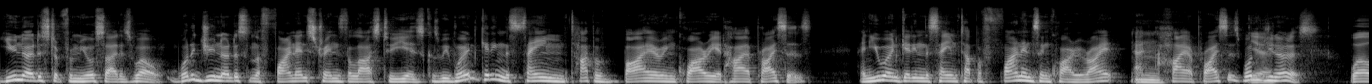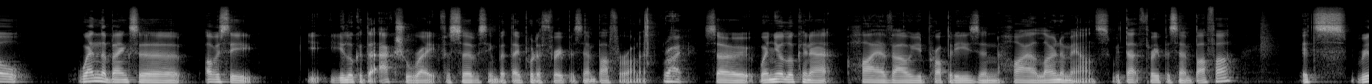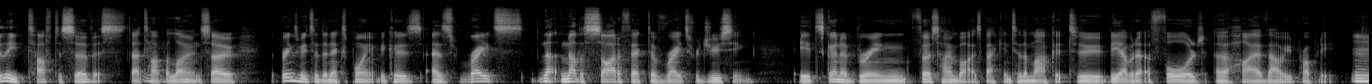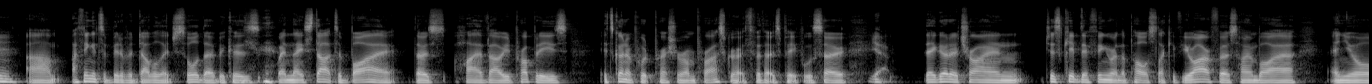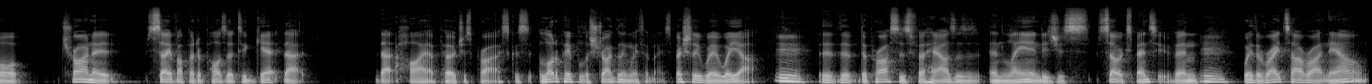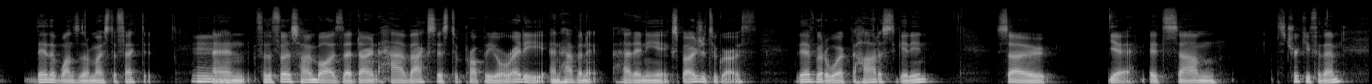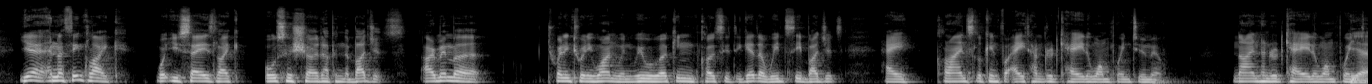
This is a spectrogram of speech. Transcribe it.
You noticed it from your side as well. What did you notice on the finance trends the last two years? Because we weren't getting the same type of buyer inquiry at higher prices, and you weren't getting the same type of finance inquiry, right? At mm. higher prices. What Yeah. did you notice? Well, when the banks are obviously, you, you look at the actual rate for servicing, but they put a 3% buffer on it. Right. So when you're looking at higher valued properties and higher loan amounts with that 3% buffer, it's really tough to service that type of loan. So it brings me to the next point because as rates, n- another side effect of rates reducing, it's going to bring first home buyers back into the market to be able to afford a higher valued property. Um, I think it's a bit of a double edged sword though, because when they start to buy those higher valued properties, it's going to put pressure on price growth for those people. So Yeah. they got to try and just keep their finger on the pulse. Like if you are a first home buyer and you're trying to save up a deposit to get that that higher purchase price, because a lot of people are struggling with it, mate, especially where we are. Mm. The, the the prices for houses and land is just so expensive, and mm. where the rates are right now, they're the ones that are most affected. Mm. And for the first home buyers that don't have access to property already and haven't had any exposure to growth, they've got to work the hardest to get in. So, yeah, it's um, it's tricky for them. Yeah, and I think like what you say is like also showed up in the budgets. I remember 2021 when we were working closely together, we'd see budgets. Hey, clients looking for 800k to 1.2 mil, 900k to 1.3. Yeah,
